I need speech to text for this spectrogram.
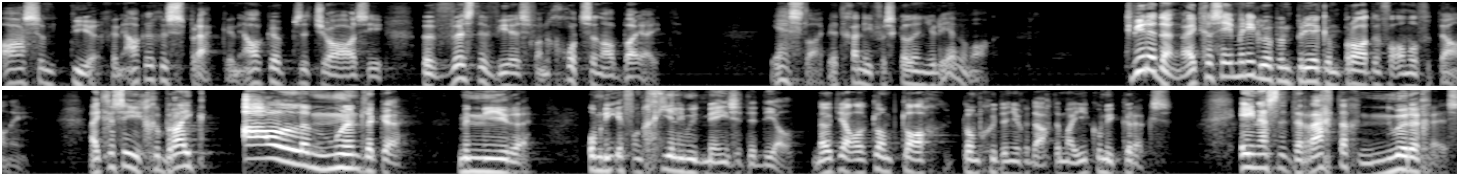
asemteug en elke gesprek en elke situasie bewus te wees van God se nabyheid. Yes, like, dit gaan die verskil in jou lewe maak. Tweede ding, hy het gesê moenie loop en preek en praat en vir almal vertel nie. Hy het gesê gebruik alle moontlike maniere om die evangelie met mense te deel. Nou het jy al klomp klaar klomp goed in jou gedagte, maar hier kom die kruks. En as dit regtig nodig is,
